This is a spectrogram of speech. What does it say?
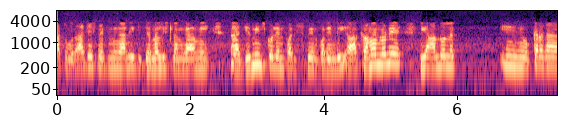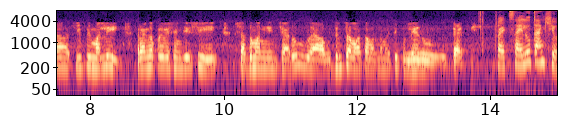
అటు రాకేష్ రెడ్డిని కానీ ఇటు జర్నలిస్టులను కానీ ఆ, జీర్ణించుకోలేని పరిస్థితి ఏర్పడింది. ఆ క్రమంలోనే ఈ ఆందోళన ఈ ఒక్కరగా సిపి మళ్ళీ రంగప్రవేశం చేసి సద్దుమణిగించారు ఆ ఉద్రిక్త వాతావరణం అయితే ఇప్పుడు లేదు. Gayatri right Shailu thank you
